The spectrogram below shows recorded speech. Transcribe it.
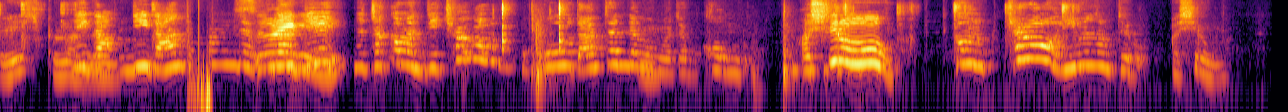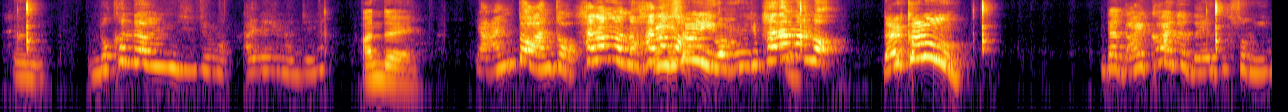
에이씨, 별로 안 니, 나, 나. 니 나한테 하는데. 쓰레기. 야, 니, 니 잠깐만, 니 철거 보고 나한테 한 대만 맞아. 검으로. 아, 싫어. 그럼 철거 입은 상태로. 아, 싫어. 난. 몇 칸 나오는지 좀 알려주면 안 되냐? 안 돼. 야, 안 떠, 안 떠. 하나만 야, 하나만. 이상해, 이거 한 개. 하나만 넣어. 날카로움! 나 날카하자, 내국성이.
